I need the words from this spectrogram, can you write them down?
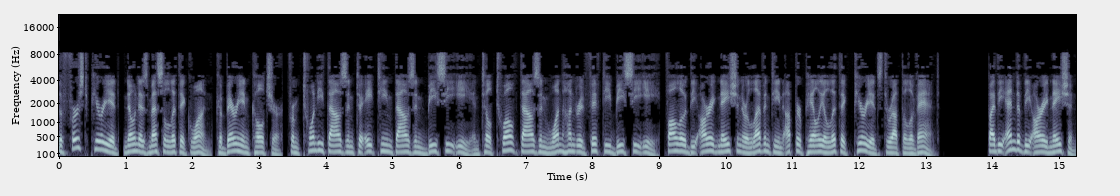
The first period, known as Mesolithic I culture, from 20,000 to 18,000 BCE until 12,150 BCE, followed the Aurignacian or Levantine Upper Paleolithic periods throughout the Levant. By the end of the Aurignacian,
